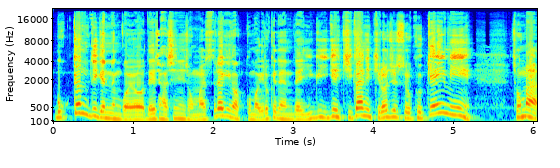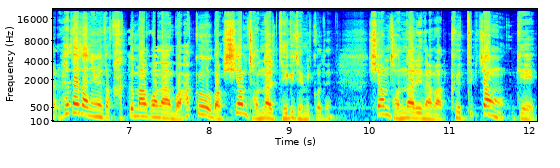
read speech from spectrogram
못 견디겠는 거예요. 내 자신이 정말 쓰레기 같고 막 이렇게 되는데 이게 이게 기간이 길어질수록 그 게임이 정말 회사 다니면서 가끔 하거나 뭐 학교 막 시험 전날 되게 재밌거든. 시험 전날이나 막 그 특정 이렇게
